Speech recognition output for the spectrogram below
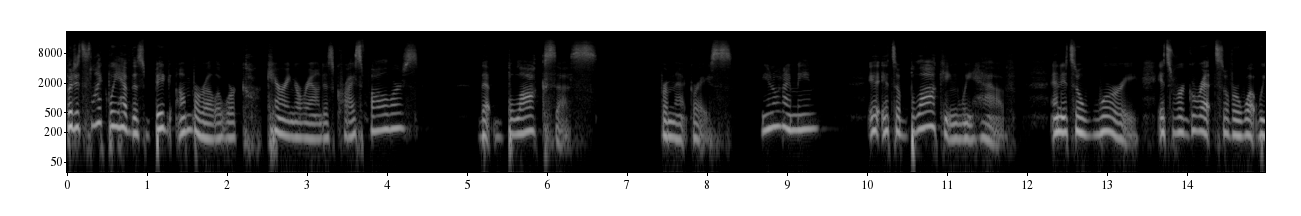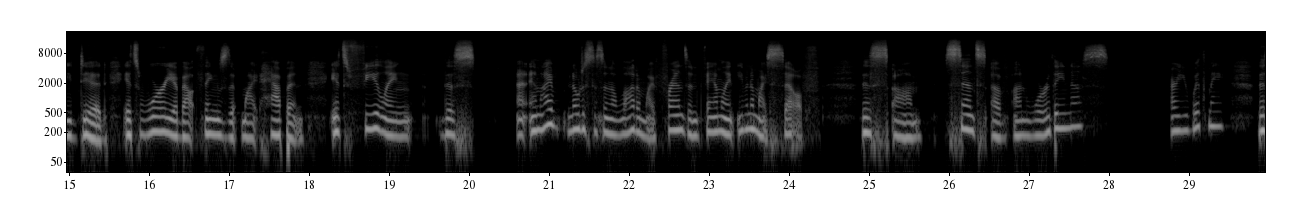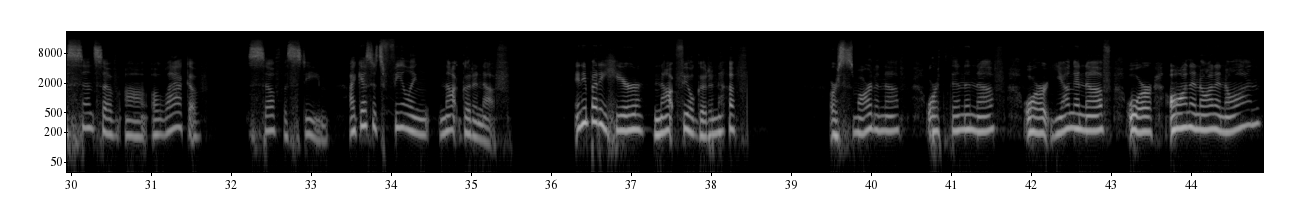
but it's like we have this big umbrella we're carrying around as Christ followers that blocks us from that grace. You know what I mean? It's a blocking we have. And it's a worry. It's regrets over what we did. It's worry about things that might happen. It's feeling this, and I've noticed this in a lot of my friends and family, and even in myself, this um, sense of unworthiness. Are you with me? This sense of uh, a lack of self esteem. I guess it's feeling not good enough. Anybody here not feel good enough? or smart enough or thin enough or young enough or on and on and on.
